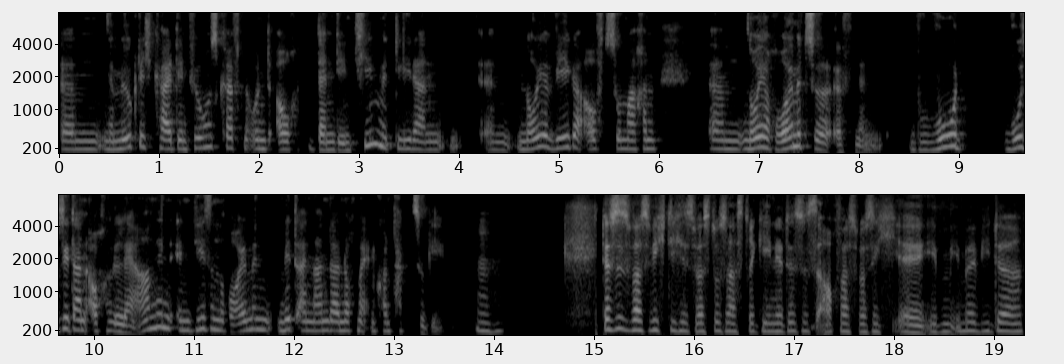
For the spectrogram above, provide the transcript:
ähm, eine Möglichkeit, den Führungskräften und auch dann den Teammitgliedern ähm, neue Wege aufzumachen, ähm, neue Räume zu eröffnen, wo, wo sie dann auch lernen, in diesen Räumen miteinander nochmal in Kontakt zu gehen. Mhm. Das ist was Wichtiges, was du sagst, Regine. Das ist auch was, was ich äh, eben immer wieder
